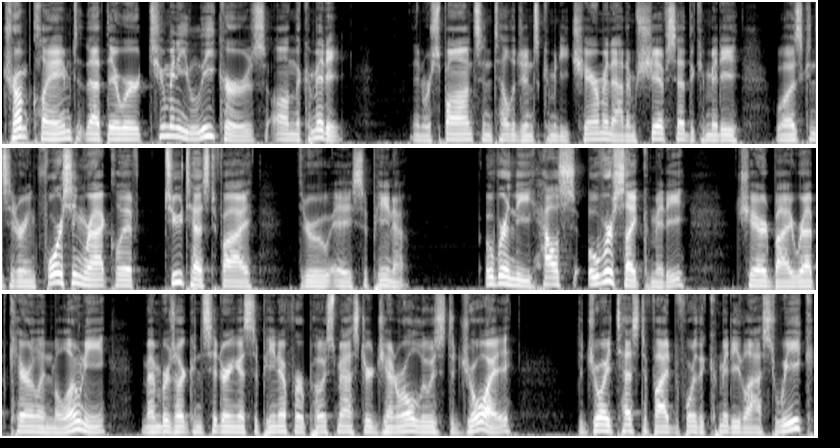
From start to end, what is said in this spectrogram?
Trump claimed that there were too many leakers on the committee. In response, Intelligence Committee Chairman Adam Schiff said the committee was considering forcing Ratcliffe to testify through a subpoena. Over in the House Oversight Committee, chaired by Rep. Carolyn Maloney, members are considering a subpoena for Postmaster General Louis DeJoy. DeJoy testified before the committee last week,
